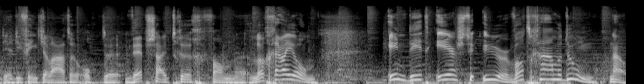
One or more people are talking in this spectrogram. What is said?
ja, die vind je later op de website terug van uh, Logaion. In dit eerste uur, wat gaan we doen? Nou,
